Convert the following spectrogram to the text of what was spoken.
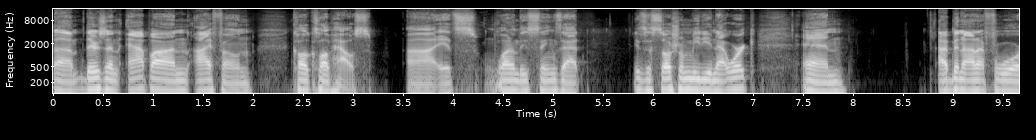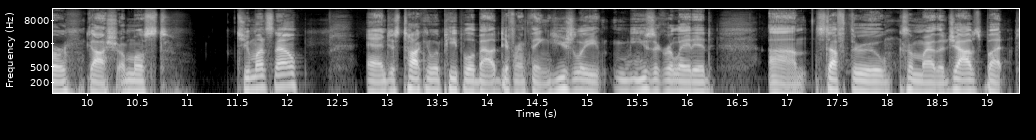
Um, there's an app on iPhone called Clubhouse. Uh, it's one of these things that is a social media network, and I've been on it for gosh, almost two months now and just talking with people about different things, usually music related um, stuff through some of my other jobs. But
